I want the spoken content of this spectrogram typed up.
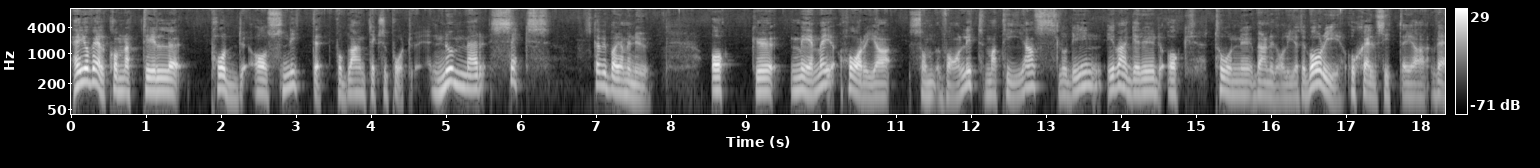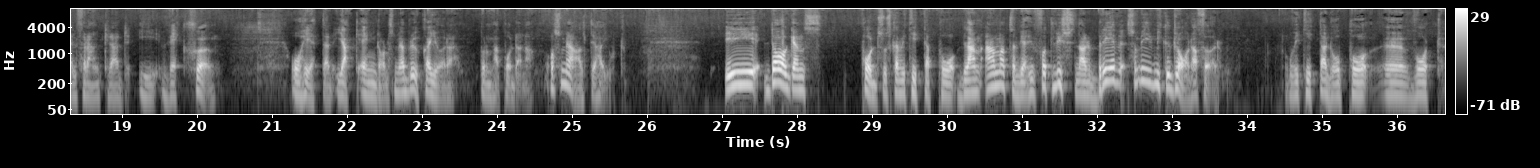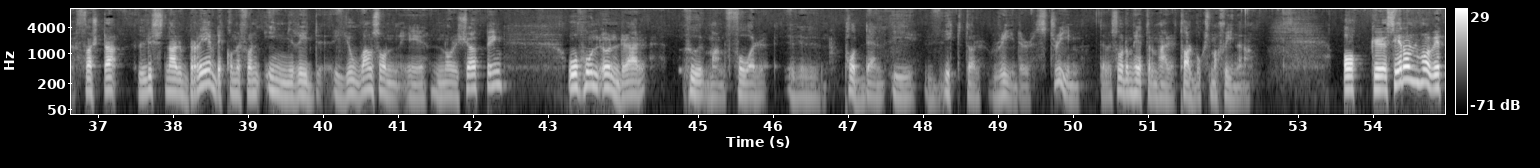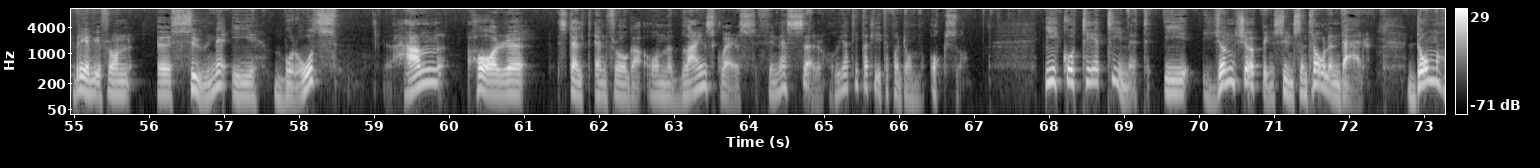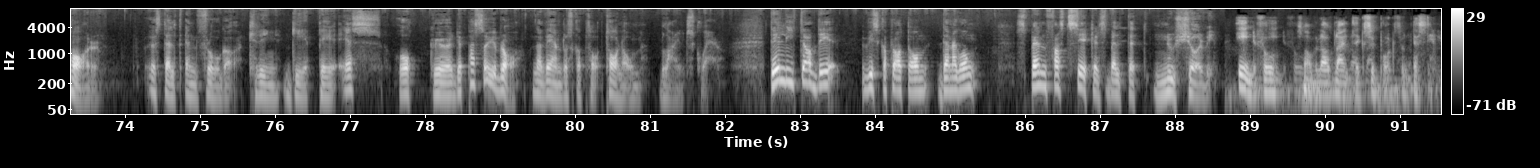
Hej och välkomna till poddavsnittet på Blind Tech Support. Nummer 6 ska vi börja med nu. Och eh, med mig har jag som vanligt Mattias Lodin i Vaggeryd och Tony Bernedal i Göteborg och själv sitter jag väl förankrad i Växjö och heter Jack Engdahl som jag brukar göra på de här poddarna och som jag alltid har gjort. I dagens podd så ska vi titta på bland annat, så vi har ju fått lyssnarbrev som vi är mycket glada för. Och vi tittar då på eh, vårt första lyssnarbrev. Det kommer från Ingrid Johansson i Norrköping. Och hon undrar hur man får eh, podden i Victor Reader Stream. Det är så de heter de här talboksmaskinerna. Och eh, sedan har vi ett brev från eh, Sune i Borås. Han har eh, ställt en fråga om Blind Squares finesser och vi har tittat lite på dem också. IKT-teamet i Jönköping, syncentralen där, de har eh, ställt en fråga kring GPS och eh, det passar ju bra när vi ändå ska tala om Blind Square. Det är lite av det vi ska prata om denna gång. Spänn fast säkerhetsbältet, nu kör vi! Info snabel blindtechsupport.se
